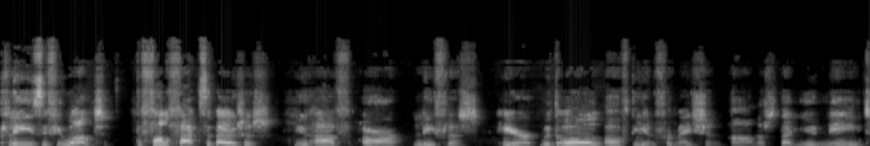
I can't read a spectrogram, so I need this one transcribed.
Please, if you want the full facts about it, you have our leaflet here with all of the information on it that you need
